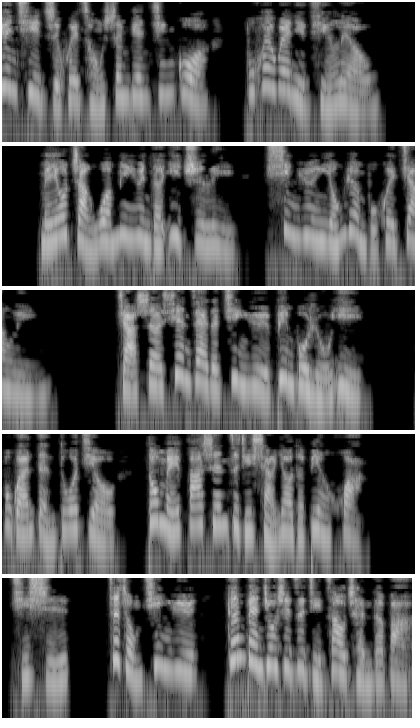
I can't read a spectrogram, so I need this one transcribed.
运气只会从身边经过，不会为你停留。没有掌握命运的意志力，幸运永远不会降临。假设现在的境遇并不如意，不管等多久都没发生自己想要的变化，其实这种境遇根本就是自己造成的吧？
